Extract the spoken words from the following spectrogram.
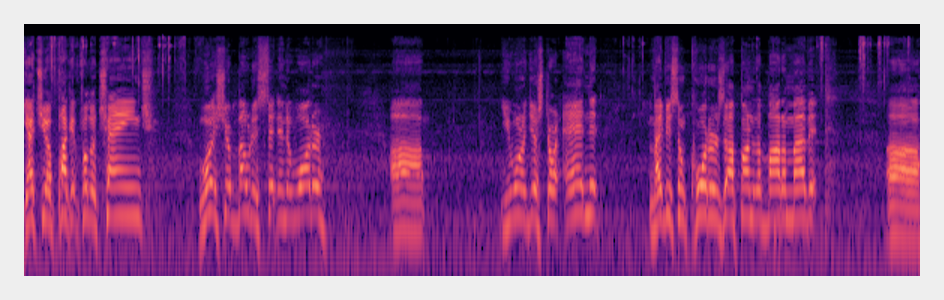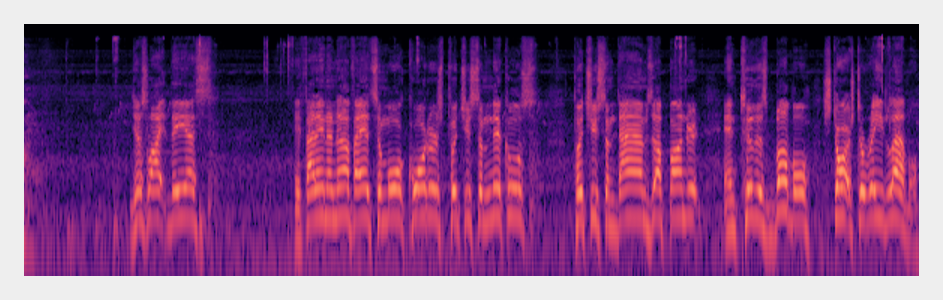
Got you a pocket full of change. Once your boat is sitting in the water, uh, you want to just start adding it. Maybe some quarters up under the bottom of it. Uh, just like this. If that ain't enough, add some more quarters, put you some nickels, put you some dimes up under it until this bubble starts to read level.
